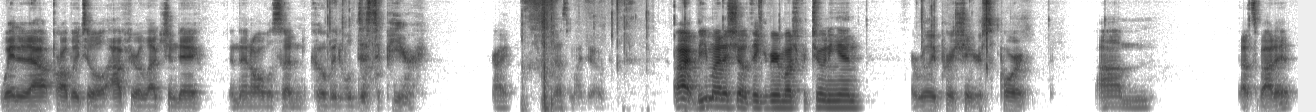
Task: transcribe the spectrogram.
wait it out probably till after election day, and then all of a sudden COVID will disappear. Right? That's my joke. All right, B minus show. Thank you very much for tuning in. I really appreciate your support. Um, that's about it.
